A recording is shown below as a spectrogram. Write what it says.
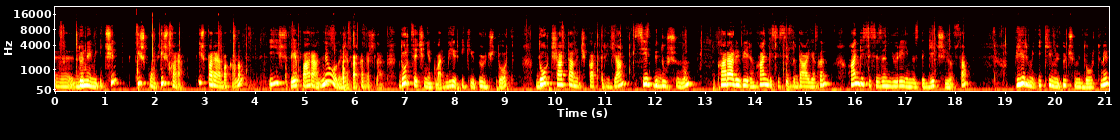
e, dönemi için iş konu, iş para. İş paraya bakalım. İş ve para ne olacak arkadaşlar? 4 seçenek var. 1, 2, 3, 4. 4 şartlarını çıkarttıracağım. Siz bir düşünün. Kararı verin. Hangisi size daha yakın? Hangisi sizin yüreğinizde geçiyorsa? 1 mi, 2 mi, 3 mü, 4 mü?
